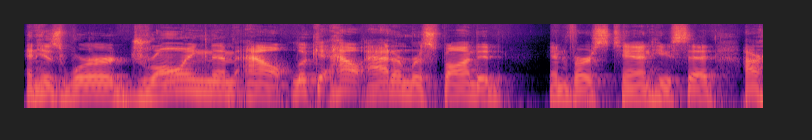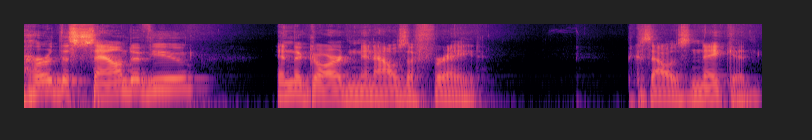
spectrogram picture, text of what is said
and his word drawing them out. Look at how Adam responded in verse 10. He said, I heard the sound of you in the garden and I was afraid because I was naked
